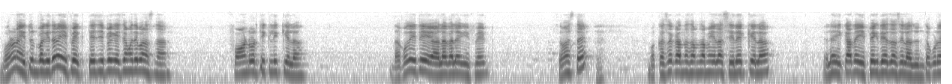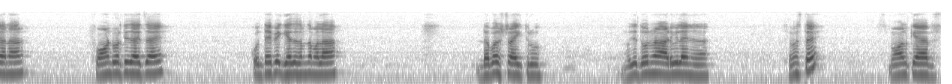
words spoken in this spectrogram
बरोबर ना? इथून बघितलं ना इफेक्ट तेच इफेक्ट याच्यामध्ये पण असणार. फॉन्टवरती क्लिक केलं. दाखवतो इथे अलग अलग इफेक्ट समजते मग कसं करणार? समजा मी याला सिलेक्ट केलं. याला एखादा इफेक्ट द्यायचा असेल अजून तर कुठे जाणार? फॉन्टवरती जायचं आहे. कोणता इफेक्ट घ्यायचा समजा मला? डबल स्ट्राईक थ्रू म्हणजे दोन वेळा आडवी लाईन येणार समजतंय? स्मॉल कॅब्स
